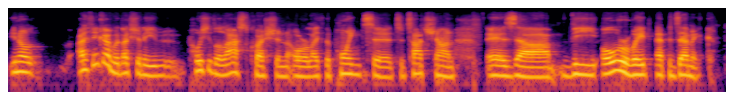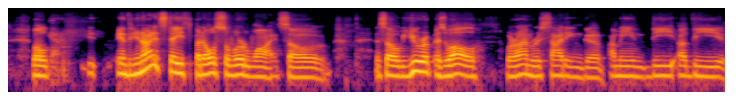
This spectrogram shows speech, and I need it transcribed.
you know, I think I would actually pose you the last question or like the point to, to touch on is uh, the overweight epidemic. Well, yeah. in the United States, but also worldwide. So, so Europe as well where I'm residing, uh, I mean the uh, the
